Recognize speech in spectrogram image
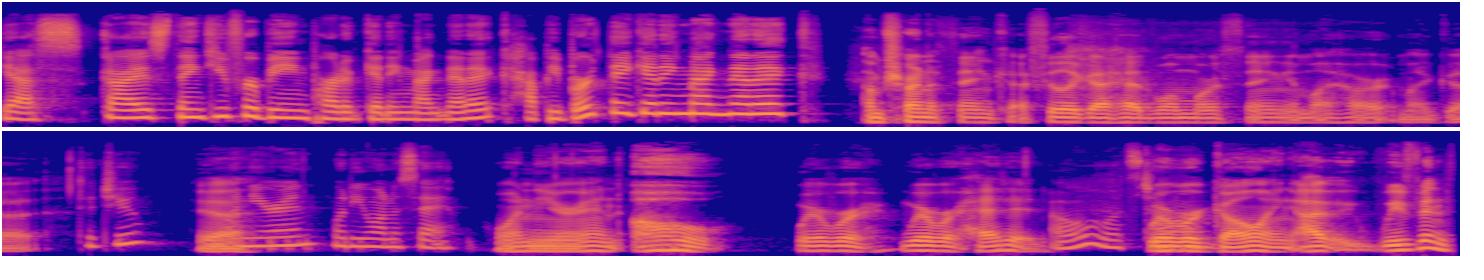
Yes, guys, thank you for being part of Getting Magnetic. Happy birthday, Getting Magnetic. I'm trying to think. I feel like I had one more thing in my heart, in my gut. Did you? Yeah. One year in? What do you want to say? One year in. Oh, where we're where we're headed. Oh, let's where we're going. I we've been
